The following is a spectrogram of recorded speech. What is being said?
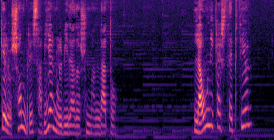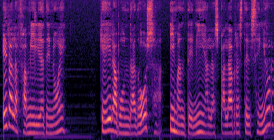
que los hombres habían olvidado su mandato. La única excepción era la familia de Noé, que era bondadosa y mantenía las palabras del Señor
